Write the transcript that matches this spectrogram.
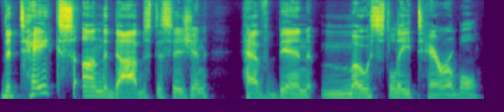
The takes on the Dobbs decision have been mostly terrible.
